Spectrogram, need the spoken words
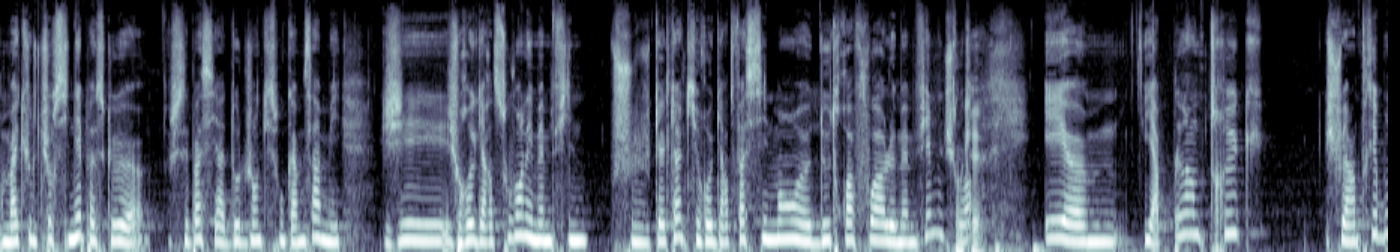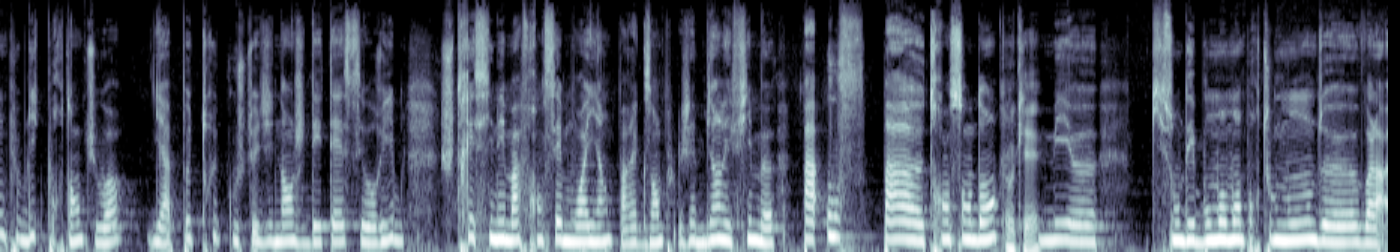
ma culture ciné parce que je sais pas s'il y a d'autres gens qui sont comme ça, mais je regarde souvent les mêmes films. Je suis quelqu'un qui regarde facilement deux, trois fois le même film, tu vois. Et il y a plein de trucs. Je suis un très bon public pourtant, tu vois. Il y a peu de trucs où je te dis non, je déteste, c'est horrible. Je suis très cinéma français moyen, par exemple. J'aime bien les films euh, pas ouf, pas euh, transcendants, mais euh, qui sont des bons moments pour tout le monde. euh, voilà.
